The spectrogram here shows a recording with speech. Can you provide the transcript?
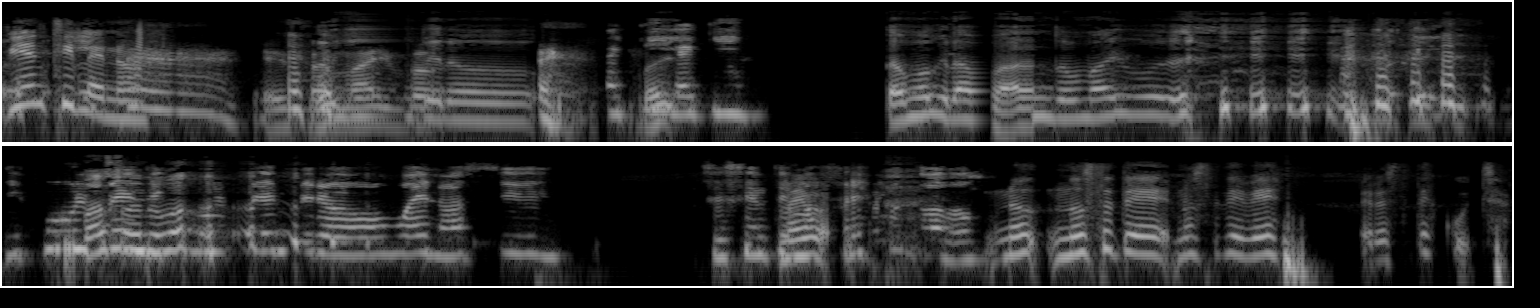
Bien chileno. Esa Oye, Maibo. pero Aquí, aquí. estamos grabando, Maibo. Disculpen, disculpen, pero bueno, así se siente Maibo. más fresco todo. No, no, se te, no se te ve, pero se te escucha.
